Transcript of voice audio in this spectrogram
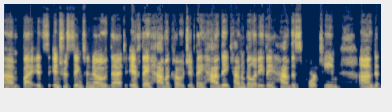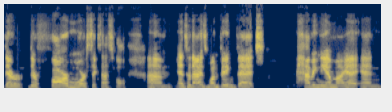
Um, but it's interesting to know that if they have a coach, if they have the accountability, they have the support team, um, that they're they're far more successful. Um, and so that is one thing that having Nehemiah and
